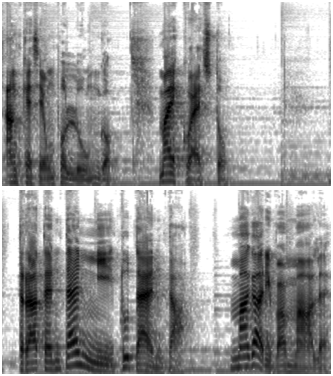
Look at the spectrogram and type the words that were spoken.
anche se un po' lungo. Ma è questo. Tra tentenni tu tenta, magari va male.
